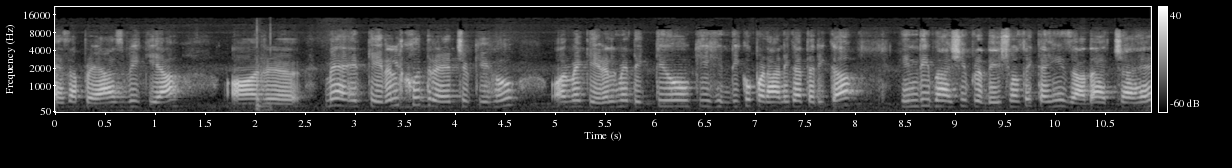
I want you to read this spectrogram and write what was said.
ऐसा प्रयास भी किया और मैं केरल खुद रह चुकी हूँ और मैं केरल में देखती हूँ कि हिंदी को पढ़ाने का तरीका हिंदी भाषी प्रदेशों से कहीं ज़्यादा अच्छा है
